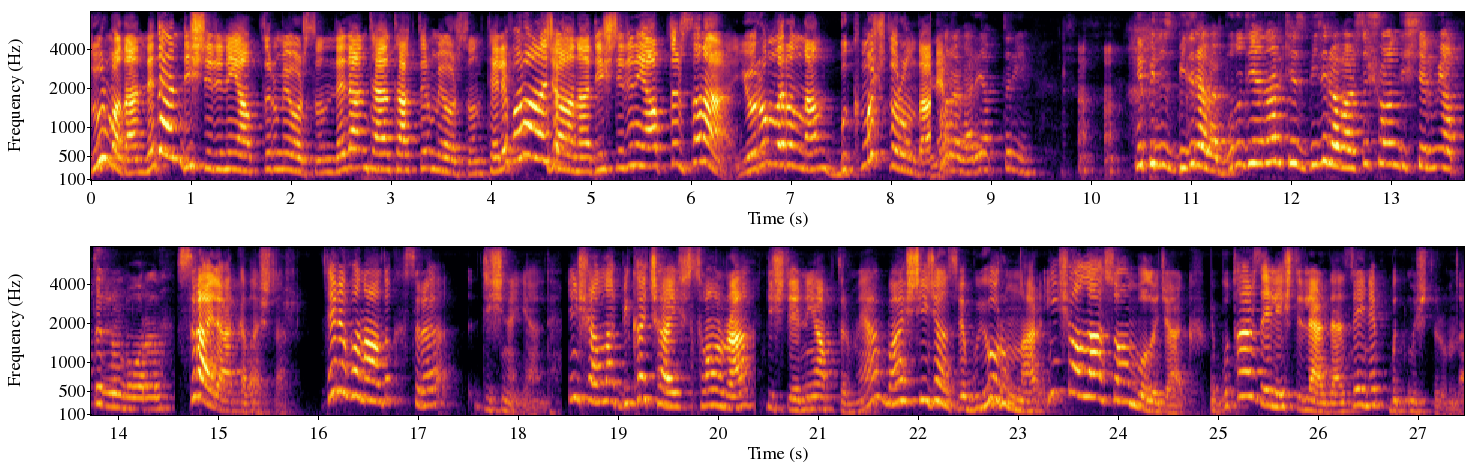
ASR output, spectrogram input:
durmadan neden dişlerini yaptırmıyorsun, neden tel taktırmıyorsun, telefon alacağına dişlerini yaptırsana yorumlarından bıkmış durumda. Para ver yaptırayım. Hepiniz 1 lira ver. Bunu diyen herkes 1 lira verse şu an dişlerimi yaptırırım bu arada. Sırayla arkadaşlar. Telefon aldık sıra dişine geldi. İnşallah birkaç ay sonra dişlerini yaptırmaya başlayacağız ve bu yorumlar inşallah son bulacak. Bu tarz eleştirilerden Zeynep bıkmış durumda.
